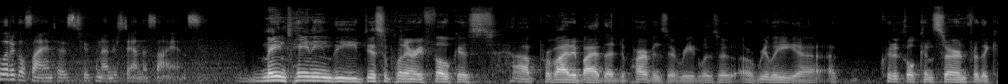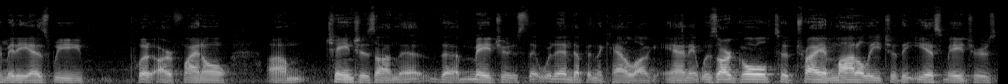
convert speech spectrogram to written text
political scientist who can understand the science. Maintaining the disciplinary focus uh, provided by the departments at Reed was a, a really uh, a critical concern for the committee as we put our final um, changes on the, the majors that would end up in the catalog. And it was our goal to try and model each of the ES majors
